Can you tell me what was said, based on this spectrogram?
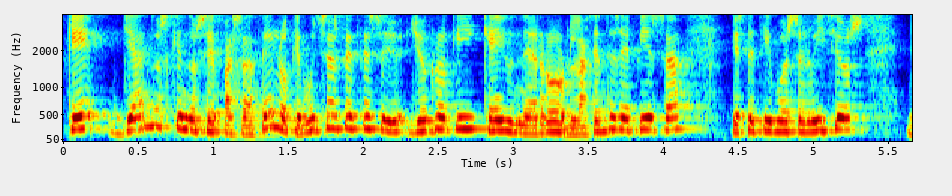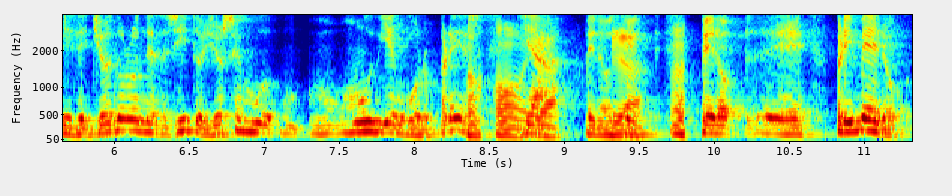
que ya no es que no sepas hacer, lo que muchas veces yo creo que, que hay un error. La gente se piensa que este tipo de servicios dice, yo no lo necesito, yo sé muy, bien WordPress. Oh, ya, pero, pero eh, primero,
